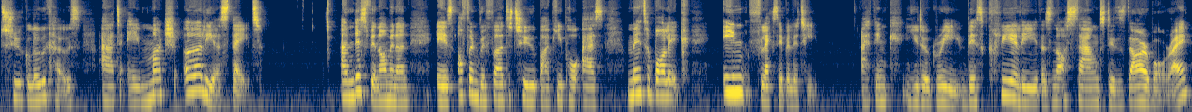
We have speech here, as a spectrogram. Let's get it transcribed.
to glucose at a much earlier state. And this phenomenon is often referred to by people as metabolic inflexibility. I think you'd agree this clearly does not sound desirable, right?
